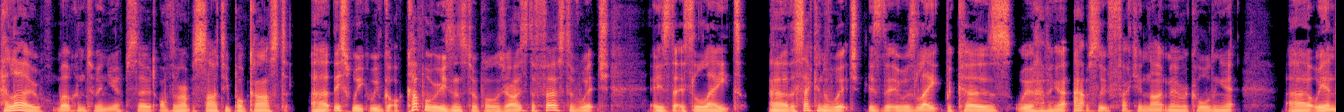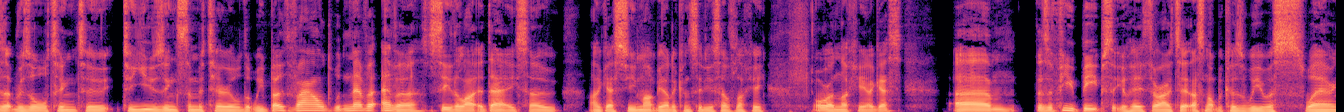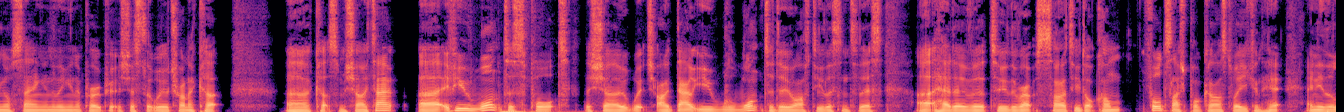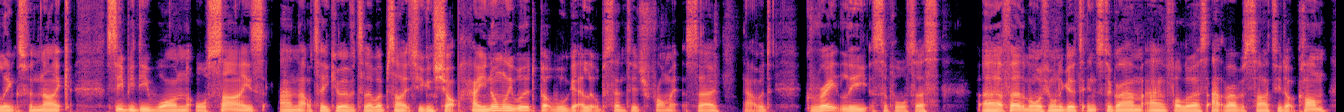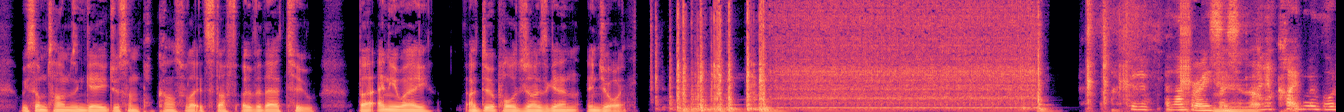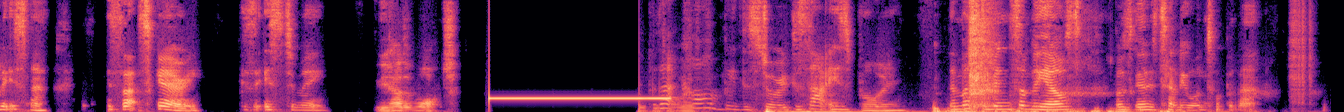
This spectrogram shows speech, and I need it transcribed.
Hello, welcome to a new episode of the Rabbit Society podcast. Uh, this week we've got a couple reasons to apologise. The first of which is that it's late. Uh, the second of which is that it was late because we were having an absolute fucking nightmare recording it. Uh, we ended up resorting to to using some material that we both vowed would never ever see the light of day. So I guess you might be able to consider yourself lucky, or unlucky, I guess. Um, there's a few beeps that you'll hear throughout it. That's not because we were swearing or saying anything inappropriate. It's just that we were trying to cut uh, cut some shite out. Uh, if you want to support the show, which I doubt you will want to do after you listen to this, uh, head over to therabbitsociety.com forward slash podcast where you can hit any of the links for Nike, CBD1 or size, and that will take you over to their website so you can shop how you normally would, but we'll get a little percentage from it. So that would greatly support us. Uh, furthermore, if you want to go to Instagram and follow us at therabbitsociety.com, we sometimes engage with some podcast related stuff over there too. But anyway, I do apologise again. Enjoy. I could have elaborated. Amazing, I can't even remember what it is now. Is that scary? Because it is to me. You had a watch. But that can't be the story because that is boring. There must have been something else I was going to tell you on top of that.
